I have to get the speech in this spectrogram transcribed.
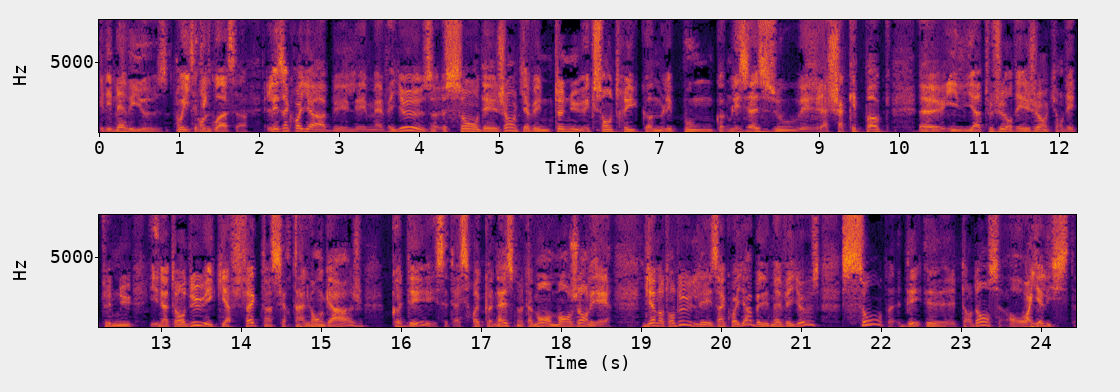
et les merveilleuses. Oui, c'était quoi ça? Les incroyables et les merveilleuses sont des gens qui avaient une tenue excentrique comme les Poum, comme les Azous, et à chaque époque, il y a toujours des gens qui ont des tenues inattendues et qui affectent un certain langage codé, et c'est à se reconnaissent notamment en mangeant les airs. Bien entendu, les incroyables et les merveilleuses sont des euh, tendances royalistes.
